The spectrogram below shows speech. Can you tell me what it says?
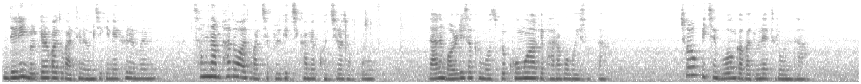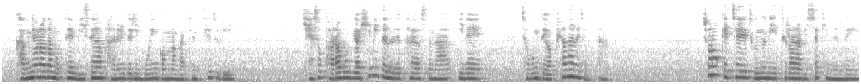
느린 물결과도 같은 움직임의 흐름은 성난 파도와도 같이 불규칙하며 거칠어졌고 나는 멀리서 그 모습을 공허하게 바라보고 있었다. 초록빛의 무언가가 눈에 들어온다. 강렬하다 못해 미세한 바늘들이 모인 것만 같은 테두리. 계속 바라보기가 힘이 드는 듯 하였으나 이내 적응되어 편안해졌다. 초록 개체의 두 눈이 드러나기 시작했는데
